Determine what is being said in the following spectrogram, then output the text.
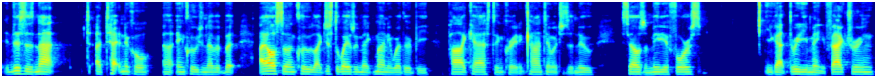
this is not t- a technical uh, inclusion of it, but I also include like just the ways we make money, whether it be podcasting, creating content, which is a new sales and media force. You got 3D manufacturing.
